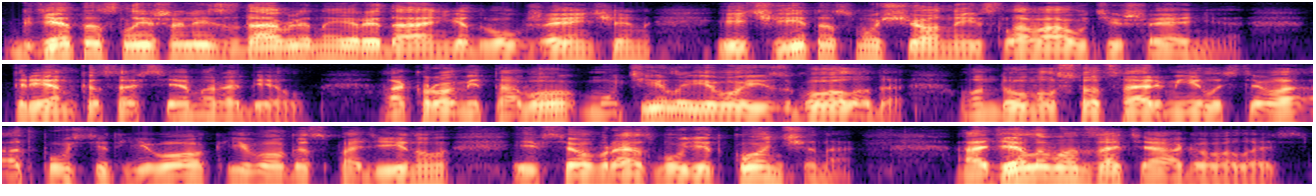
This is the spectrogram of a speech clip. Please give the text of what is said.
Где-то слышались сдавленные рыдания двух женщин и чьи-то смущенные слова утешения — Тренко совсем оробел. А кроме того, мутило его из голода. Он думал, что царь милостиво отпустит его к его господину, и все в раз будет кончено. А дело вот затягивалось.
